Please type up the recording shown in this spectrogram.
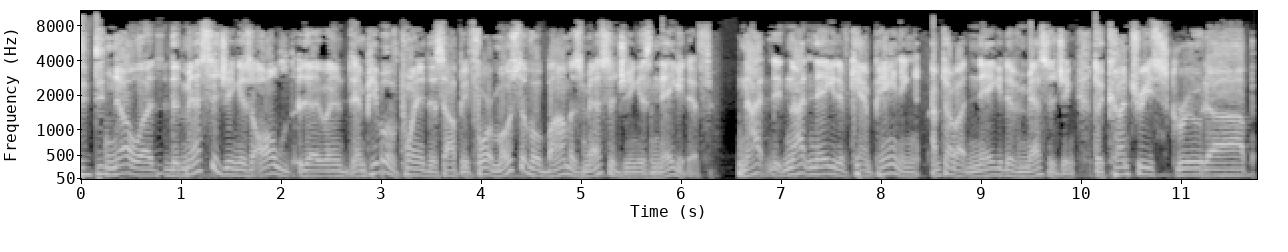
Did, did, no, uh, the messaging is all, uh, and people have pointed this out before. Most of Obama's messaging is negative. Not not negative campaigning. I'm talking about negative messaging. The country's screwed up.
